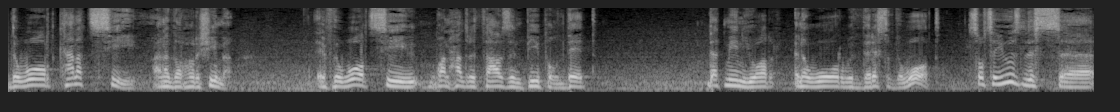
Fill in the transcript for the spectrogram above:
The world cannot see another Hiroshima. If the world see 100,000 people dead, that means you are in a war with the rest of the world. So it's a useless uh,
